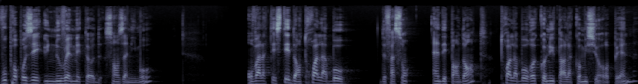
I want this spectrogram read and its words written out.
Vous proposez une nouvelle méthode sans animaux. On va la tester dans trois labos de façon indépendante, trois labos reconnus par la Commission européenne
